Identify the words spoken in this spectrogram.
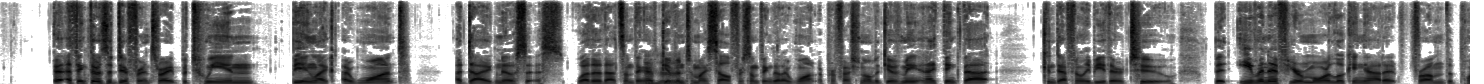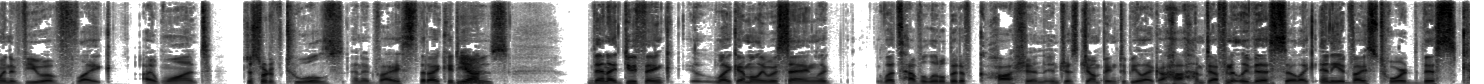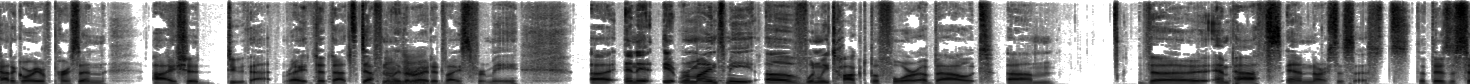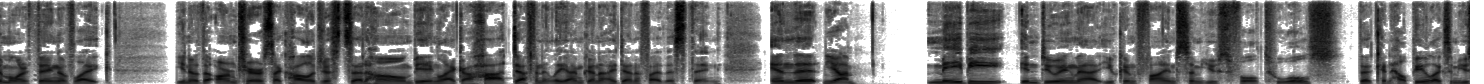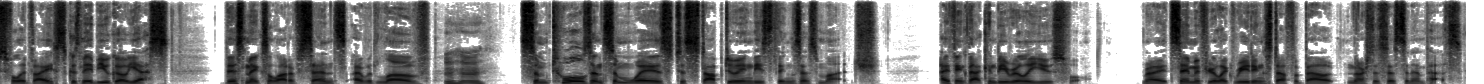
I think there's a difference, right, between being like, I want a diagnosis, whether that's something I've given mm-hmm. to myself or something that I want a professional to give me. And I think that can definitely be there too. But even if you're more looking at it from the point of view of like, I want just sort of tools and advice that I could Yeah. use, then I do think, like Emily was saying, like, let's have a little bit of caution in just jumping to be like, aha, I'm definitely this. So, like, any advice toward this category of person, I should do that, right? That that's definitely the right advice for me. Uh, and it, it reminds me of when we talked before about um, the empaths and narcissists, that there's a similar thing of like, you know, the armchair psychologists at home being like, aha, definitely, I'm going to identify this thing. And that yeah maybe in doing that, you can find some useful tools that can help you, like some useful advice. Because maybe you go, yes, this makes a lot of sense. I would love some tools and some ways to stop doing these things as much. I think that can be really useful, right? Same if you're like reading stuff about narcissists and empaths.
